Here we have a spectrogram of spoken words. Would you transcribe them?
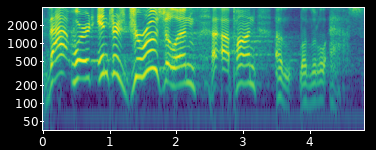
that Word enters Jerusalem uh, upon a, a little ass.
